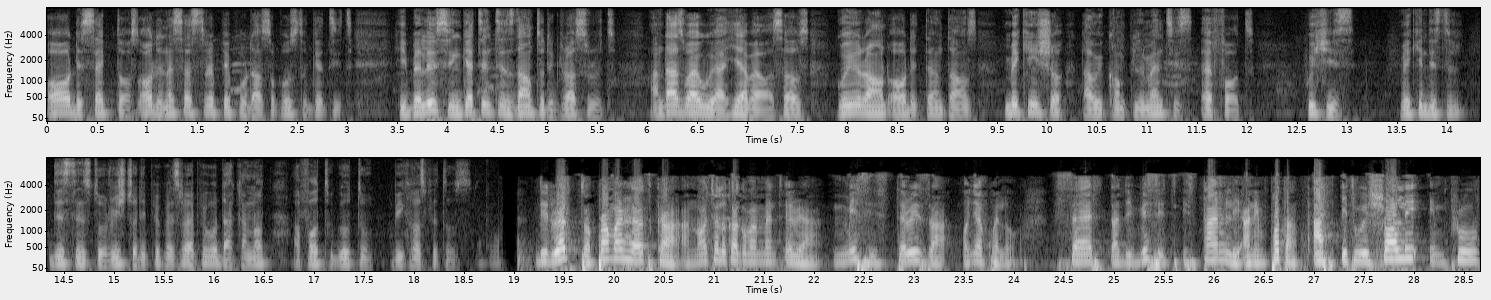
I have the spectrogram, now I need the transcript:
all the sectors, all the necessary people that are supposed to get it. He believes in getting things down to the grassroots. And that's why we are here by ourselves, going around all the 10 towns, making sure that we complement his effort, which is making these, these things to reach to the people, especially people that cannot afford to go to big hospitals. The Director of Primary Health Care and Nurture Local Government Area, Mrs. Teresa Onyekwelo, said that the visit is timely and important as it will surely improve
